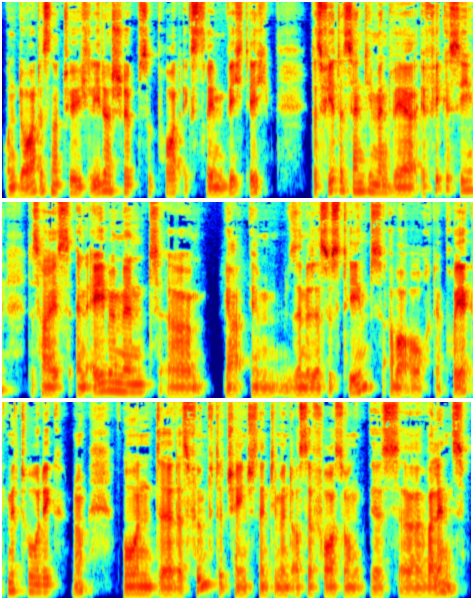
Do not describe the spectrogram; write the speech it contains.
Und dort ist natürlich Leadership Support extrem wichtig. Das vierte Sentiment wäre Efficacy, das heißt Enablement, ähm, ja, im Sinne des Systems, aber auch der Projektmethodik. Ne? Und äh, das fünfte Change Sentiment aus der Forschung ist äh, Valenz.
